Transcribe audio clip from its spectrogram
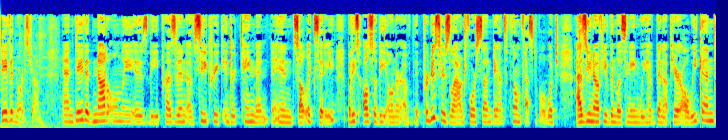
David Nordstrom. And David not only is the president of City Creek Entertainment in Salt Lake City, but he's also the owner of the Producers Lounge for Sundance Film Festival, which, as you know, if you've been listening, we have been up here all weekend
